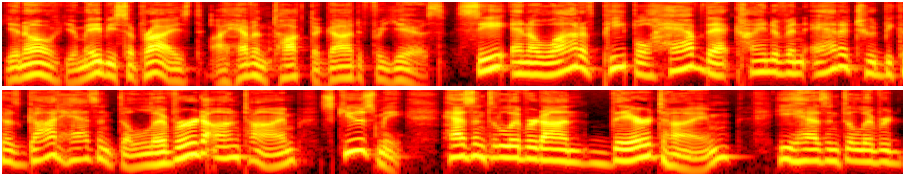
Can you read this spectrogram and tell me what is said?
You know, you may be surprised. I haven't talked to God for years. See, and a lot of people have that kind of an attitude because God hasn't delivered on time, excuse me, hasn't delivered on their time, He hasn't delivered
